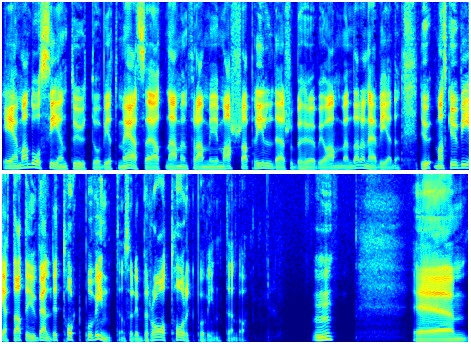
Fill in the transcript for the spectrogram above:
är man då sent ute och vet med sig att nej, men fram i mars-april där så behöver jag använda den här veden. Ju- man ska ju veta att det är väldigt torrt på vintern så det är bra tork på vintern. då. Ehm,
